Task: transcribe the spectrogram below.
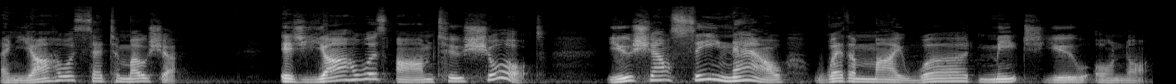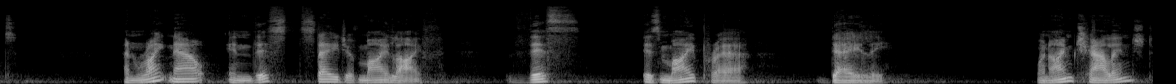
And Yahweh said to Moshe, Is Yahweh's arm too short? You shall see now whether my word meets you or not. And right now, in this stage of my life, this is my prayer daily. When I'm challenged,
